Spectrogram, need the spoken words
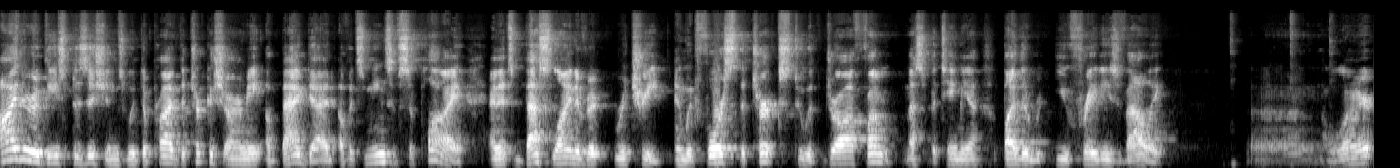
either of these positions would deprive the Turkish army of Baghdad of its means of supply and its best line of re retreat and would force the Turks to withdraw from Mesopotamia by the Euphrates Valley. Uh, hold on here.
